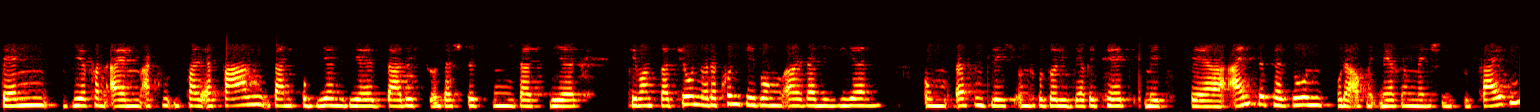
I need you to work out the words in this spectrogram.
wenn wir von einem akuten Fall erfahren, dann probieren wir dadurch zu unterstützen, dass wir Demonstrationen oder Kundgebungen organisieren, um öffentlich unsere Solidarität mit der Einzelperson oder auch mit mehreren Menschen zu zeigen.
